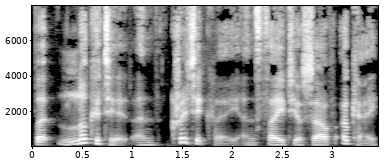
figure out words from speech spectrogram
but look at it and critically and say to yourself, okay,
